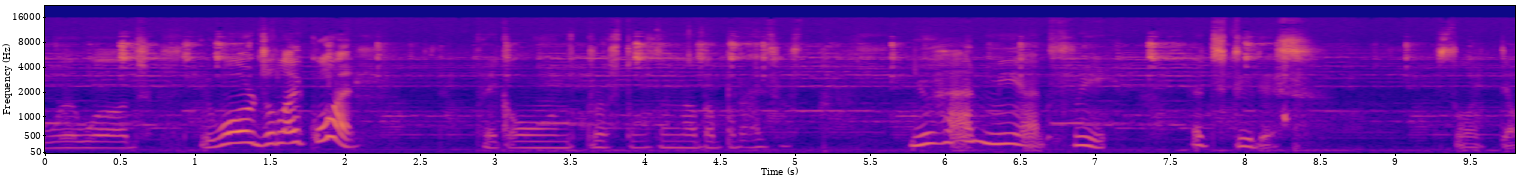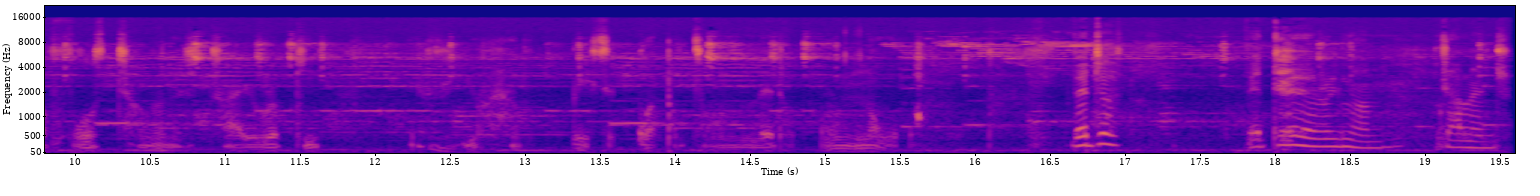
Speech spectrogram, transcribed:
rewards. Rewards are like what? Pickles, crystals, and other prizes. You had me at free. Let's do this. So the first challenge, is try rookie if you have basic weapons on little or no. Veter veteran challenge.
